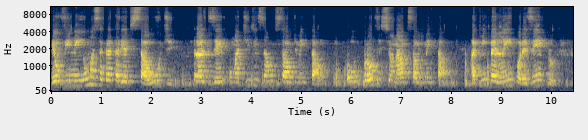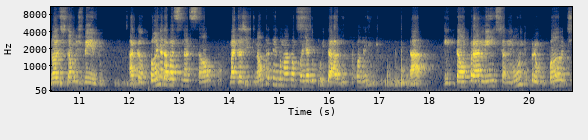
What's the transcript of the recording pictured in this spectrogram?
eu vi nenhuma secretaria de saúde trazer uma divisão de saúde mental ou um profissional de saúde mental. Aqui em Belém, por exemplo, nós estamos vendo a campanha da vacinação, mas a gente não está tendo uma campanha do cuidado da pandemia, tá? Então, para mim, isso é muito preocupante,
